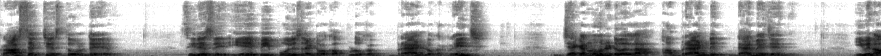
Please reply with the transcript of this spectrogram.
క్రాస్ చెక్ చేస్తూ ఉంటే సీరియస్లీ ఏపీ పోలీసులు అంటే ఒకప్పుడు ఒక బ్రాండ్ ఒక రేంజ్. జగన్మోహన్ రెడ్డి వల్ల ఆ బ్రాండ్ డ్యామేజ్ అయింది. ఈవెన్ ఆ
